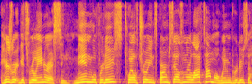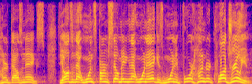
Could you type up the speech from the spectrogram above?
here's where it gets really interesting. Men will produce 12 trillion sperm cells in their lifetime, while women produce 100,000 eggs. The odds of that one sperm cell meeting that one egg is 1 in 400 quadrillion.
